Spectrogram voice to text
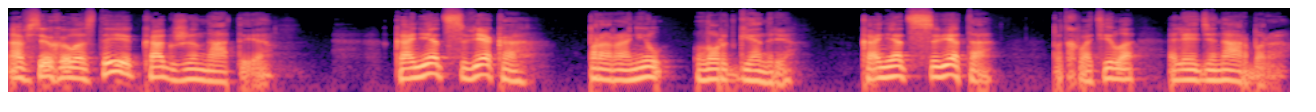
а все холостые как женатые. «Конец века!» — проронил лорд Генри. «Конец света!» — подхватила леди Нарбора.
